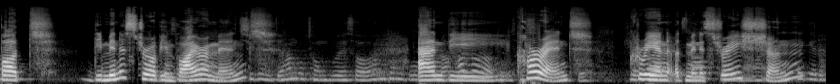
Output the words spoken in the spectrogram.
But the Minister of Environment and the current Korean administration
